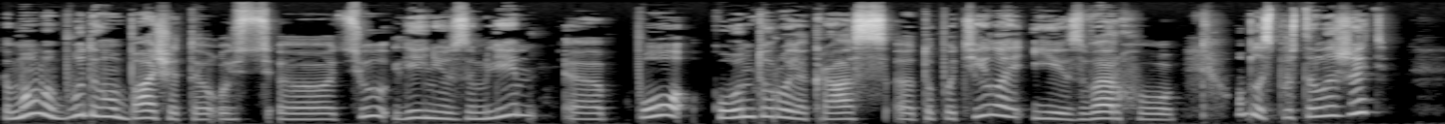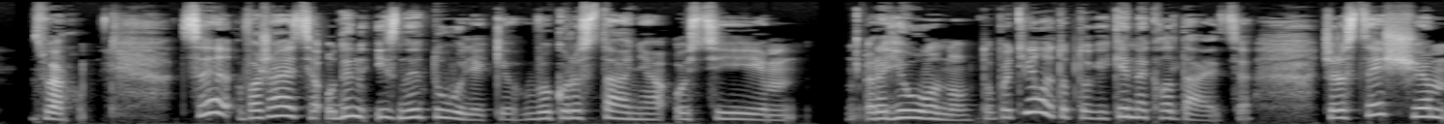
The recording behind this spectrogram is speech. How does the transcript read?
Тому ми будемо бачити ось е, цю лінію землі е, по контуру якраз е, топотіла, і зверху область просто лежить зверху. Це вважається один із недоліків використання ось цієї регіону топотіла, тобто який накладається. Через те, що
